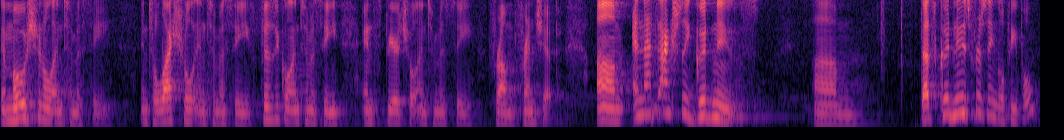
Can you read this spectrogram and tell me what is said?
emotional intimacy intellectual intimacy, physical intimacy, and spiritual intimacy from friendship. Um, and that's actually good news. Um, that's good news for single people.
